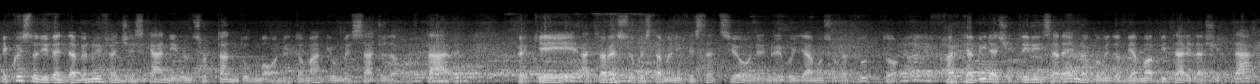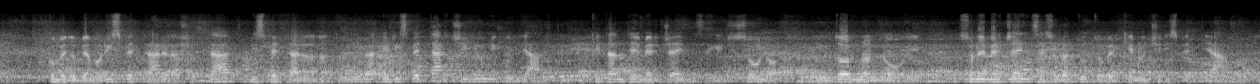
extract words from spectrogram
E questo diventa per noi francescani non soltanto un monito, ma anche un messaggio da portare perché attraverso questa manifestazione noi vogliamo soprattutto far capire ai cittadini di Salerno come dobbiamo abitare la città, come dobbiamo rispettare la città, rispettare la natura e rispettarci gli uni con gli altri, perché tante emergenze che ci sono intorno a noi sono emergenze soprattutto perché non ci rispettiamo.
